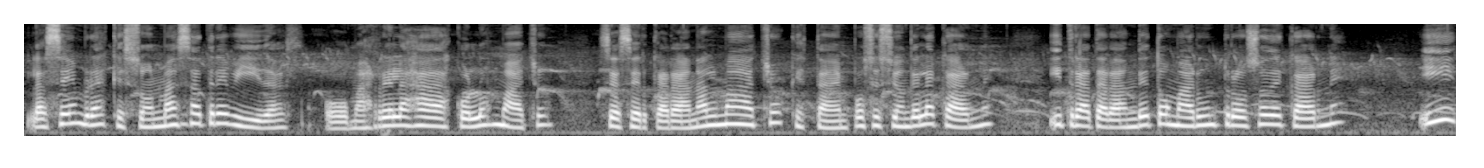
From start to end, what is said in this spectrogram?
Las hembras que son más atrevidas o más relajadas con los machos se acercarán al macho que está en posesión de la carne y tratarán de tomar un trozo de carne y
